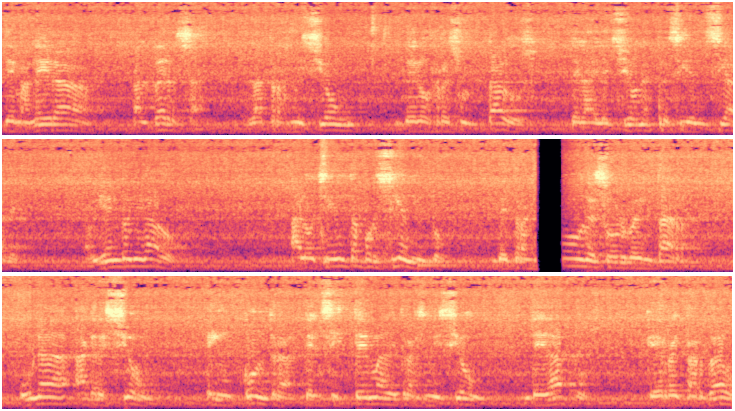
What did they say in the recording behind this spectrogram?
de manera adversa la transmisión de los resultados de las elecciones presidenciales, habiendo llegado al 80% de transmisión de solventar una agresión en contra del sistema de transmisión de datos que retardado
